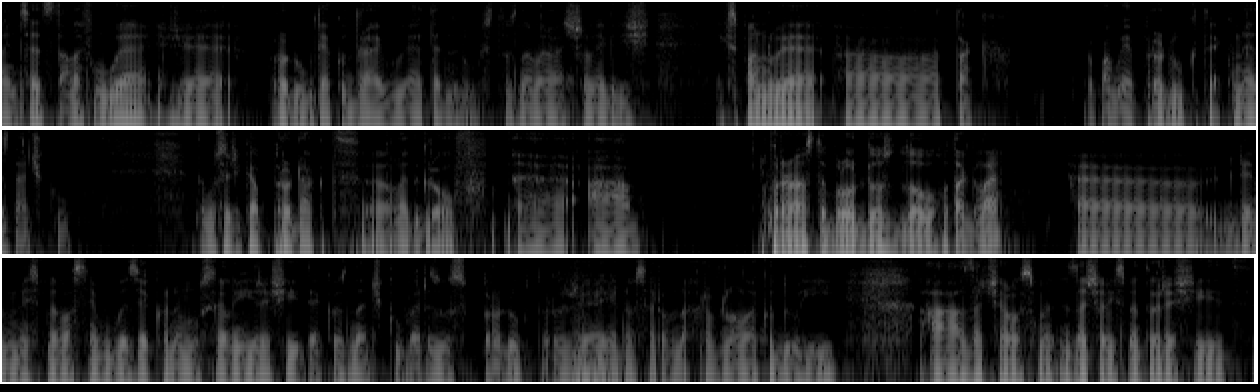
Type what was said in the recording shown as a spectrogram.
mindset, stále funguje, že produkt jako drivuje ten růst. To znamená, člověk, když expanduje, uh, tak propaguje produkt jako ne značku tomu se říká product uh, led growth. Uh, a pro nás to bylo dost dlouho takhle, uh, kde my jsme vlastně vůbec jako nemuseli řešit jako značku versus produkt, protože mm. jedno se rovna, rovnalo jako druhý. A začalo jsme, začali jsme to řešit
